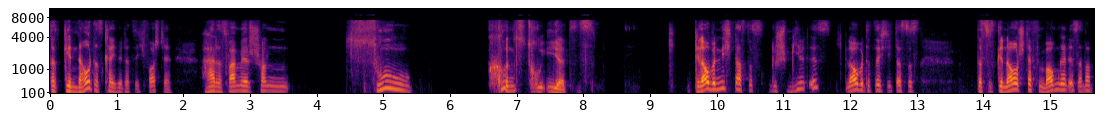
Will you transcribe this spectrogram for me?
das, genau das kann ich mir tatsächlich vorstellen. Ja, das war mir schon zu konstruiert. Das glaube nicht, dass das gespielt ist. Ich glaube tatsächlich, dass das, dass das genau Steffen Baumgart ist, aber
